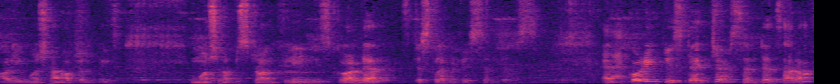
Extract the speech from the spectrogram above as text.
or emotion of emotion of strong feeling is called an exclamatory sentence. And according to structure, sentences are of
